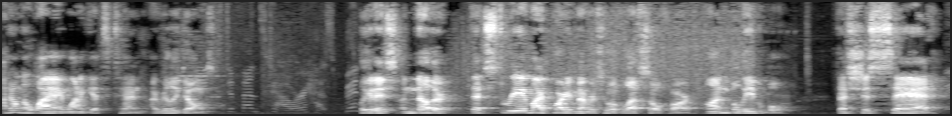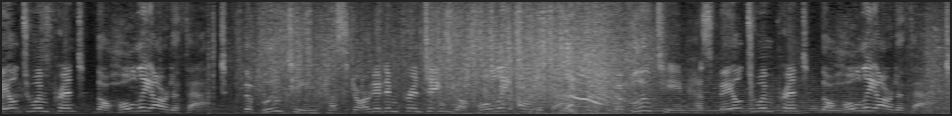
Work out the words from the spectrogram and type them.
I don't know why I want to get to 10. I really don't. Look at this, another. That's three of my party members who have left so far. Unbelievable. That's just sad. failed to imprint the holy artifact. The blue team has started imprinting the holy artifact. The blue team has failed to imprint the holy artifact.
